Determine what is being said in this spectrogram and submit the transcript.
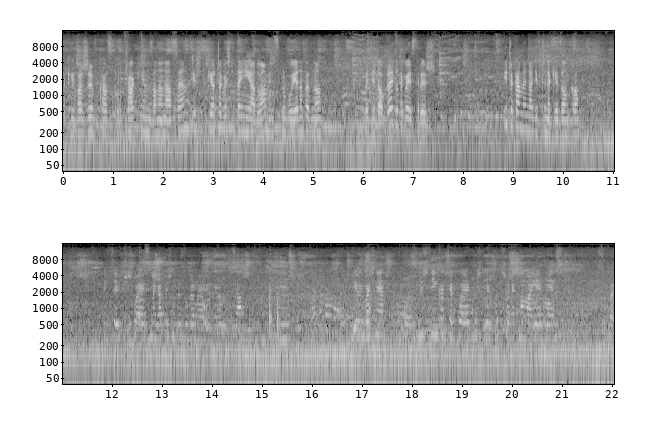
takie warzywka z kurczakiem, z ananasem. Jeszcze takiego czegoś tutaj nie jadłam, więc spróbuję. Na pewno będzie dobre. I do tego jest ryż. I czekamy na dziewczynek jedzonko. Pizza już przyszła, jest mega pyszna, to jest w ogóle moja ulubiona pizza. Mm. I właśnie myślinka ciepła, jak, myśl- jak patrzyłam jak mama je, więc super.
